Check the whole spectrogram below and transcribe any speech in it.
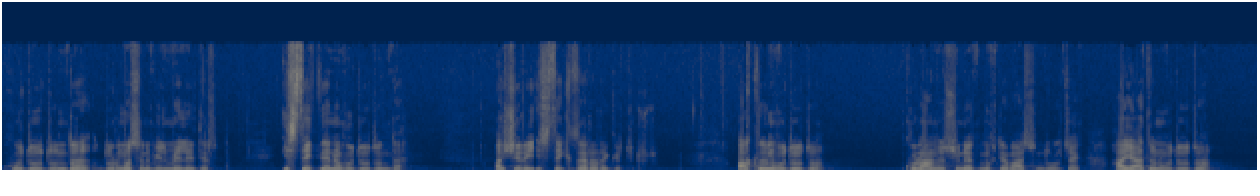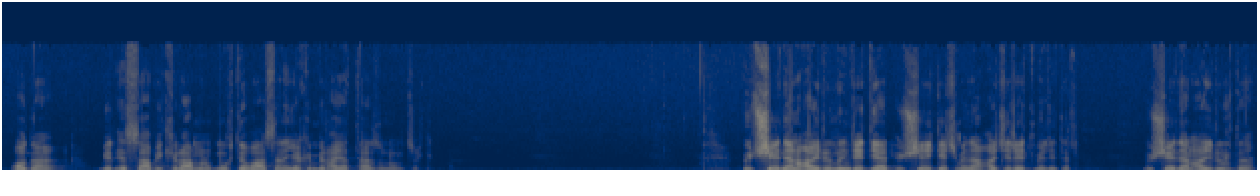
hududunda durmasını bilmelidir. İsteklerinin hududunda. Aşırı istek zarara götürür. Aklın hududu Kur'an ve sünnet muhtevasında olacak. Hayatın hududu o da bir eshab-ı kiramın muhtevasına yakın bir hayat tarzında olacak. Üç şeyden ayrılınca diğer üç şeye geçmeden acele etmelidir. Üç şeyden ayrıldı,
